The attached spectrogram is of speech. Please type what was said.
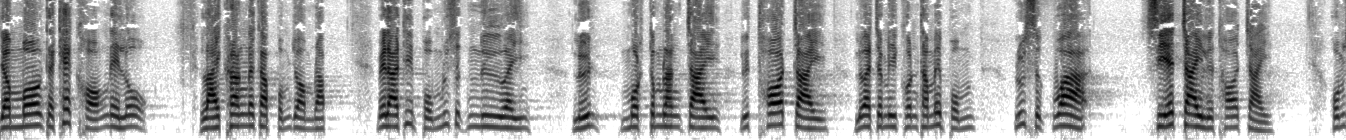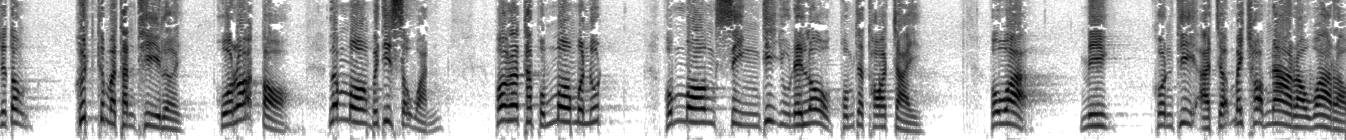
อย่ามองแต่แค่ของในโลก หลายครั้งนะครับ ผมยอมรับ เวลาที่ผมรู้สึกเหนื่อย หรือหมดกำลังใจหรือท้อใจ หรืออาจจะมีคนทำให้ผมรู้สึกว่าเสียใจหรือท้อใจ ผมจะต้องฮึดขึ้นมาทันทีเลย หัวเราะต่อแล้วมองไปที่สวรรค์ เพราะถ้าผมมองมนุษย์ ผมมองสิ่งที่อยู่ในโลก ผมจะท้อใจ เพราะว่ามีคนที่อาจจะไม่ชอบหน้าเราว่าเรา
